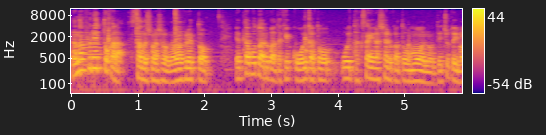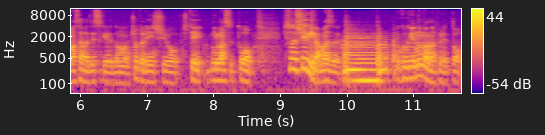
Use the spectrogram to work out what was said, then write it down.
7フレットからスタートしましょう。7フレット。やったことある方、結構多いかとたくさんいらっしゃるかと思うので、ちょっと今更ですけれども、ちょっと練習をしてみますと、人差し指がまず6弦の7フレット、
